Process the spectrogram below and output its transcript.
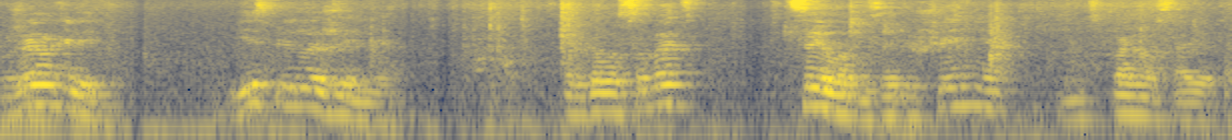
Уважаемые коллеги, есть предложение проголосовать в целом за решение муниципального совета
